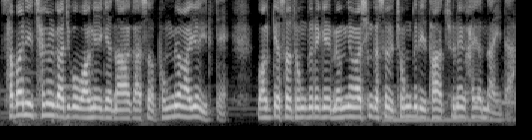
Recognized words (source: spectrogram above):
사반이 책을 가지고 왕에게 나아가서 복명하여 이르되 왕께서 종들에게 명령하신 것을 종들이 다 준행하였나이다.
